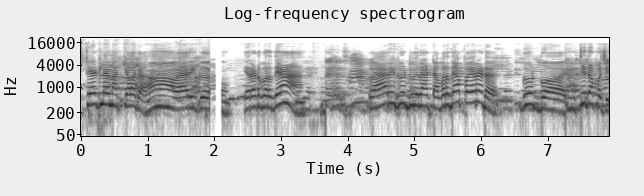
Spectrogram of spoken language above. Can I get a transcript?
ಸ್ಟೇಟ್ ಲೈನ್ ಹಾಕಿ ಕೆಳಗೆ. ಹಾಂ ವೆರಿ ಗುಡ್ ಎರಡು ಬರ್ದ್ಯಾ? ವೆರಿ ಗುಡ್ ವಿರಾಟ. ಬರ್ದ್ಯಾಪ ಎರಡು? ಗುಡ್ ಬಾಯ್ ತಿದ್ದಪ್ಪಜಿ.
